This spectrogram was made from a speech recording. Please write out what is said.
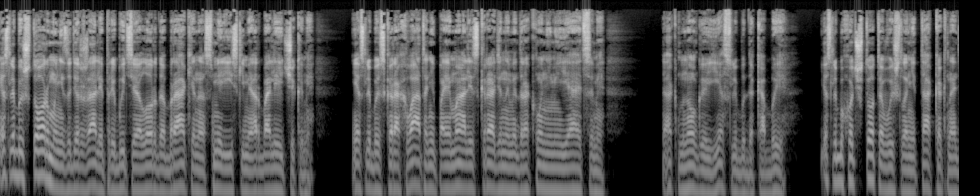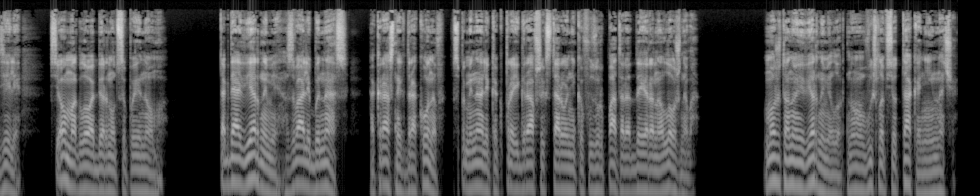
если бы штормы не задержали прибытие лорда Бракена с мирийскими арбалетчиками, если бы скорохвата не поймали с краденными драконьими яйцами. Так много если бы да кобы. Если бы хоть что-то вышло не так, как на деле, все могло обернуться по-иному. Тогда верными звали бы нас, а красных драконов вспоминали как проигравших сторонников узурпатора Дейрона Ложного. Может, оно и верно, милорд, но вышло все так, а не иначе.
